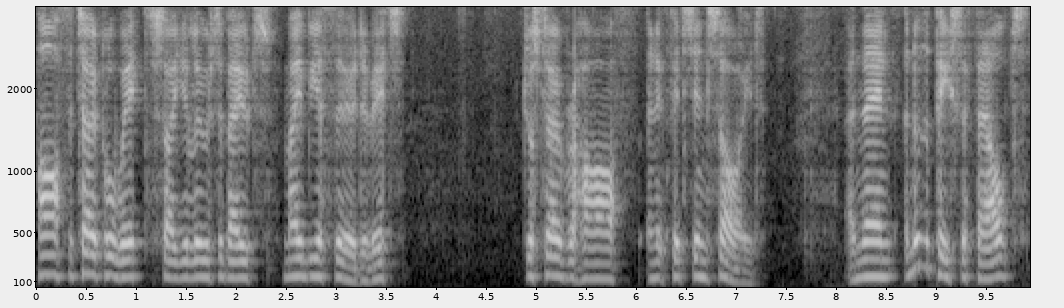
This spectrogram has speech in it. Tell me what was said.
half the total width so you lose about maybe a third of it just over a half and it fits inside and then another piece of felt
